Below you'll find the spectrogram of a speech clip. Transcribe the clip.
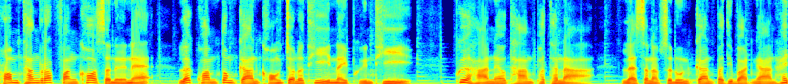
พร้อมทั้งรับฟังข้อเสนอแนะ และความต้องการของเจ้าหน้าที่ในพื้นที่ เพื่อหาแนวทางพัฒนา และสนับสนุนการปฏิบัติงานให้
